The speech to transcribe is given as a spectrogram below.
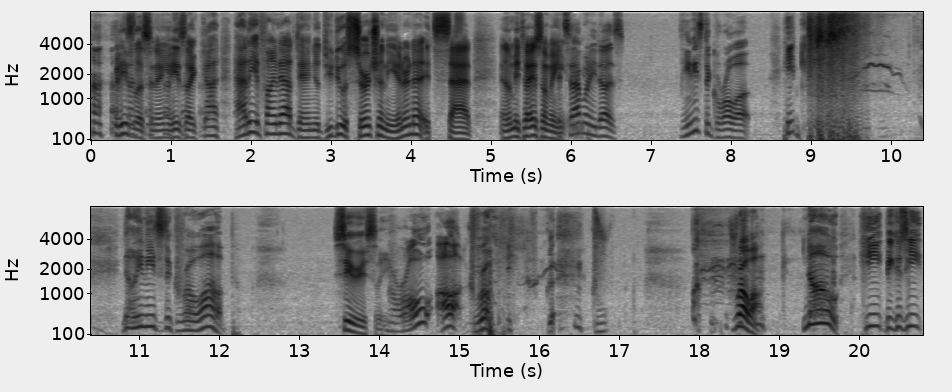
but he's listening, and he's like, "God, how do you find out, Daniel? Do you do a search on the internet? It's sad." And let me tell you something. it's sad when he does. He needs to grow up. He no, he needs to grow up. Seriously, Grow up. grow, gr- grow up. No, he because he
